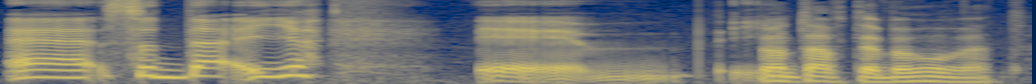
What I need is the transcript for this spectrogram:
Eh, så där, jag, eh, Du har inte haft det behovet?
